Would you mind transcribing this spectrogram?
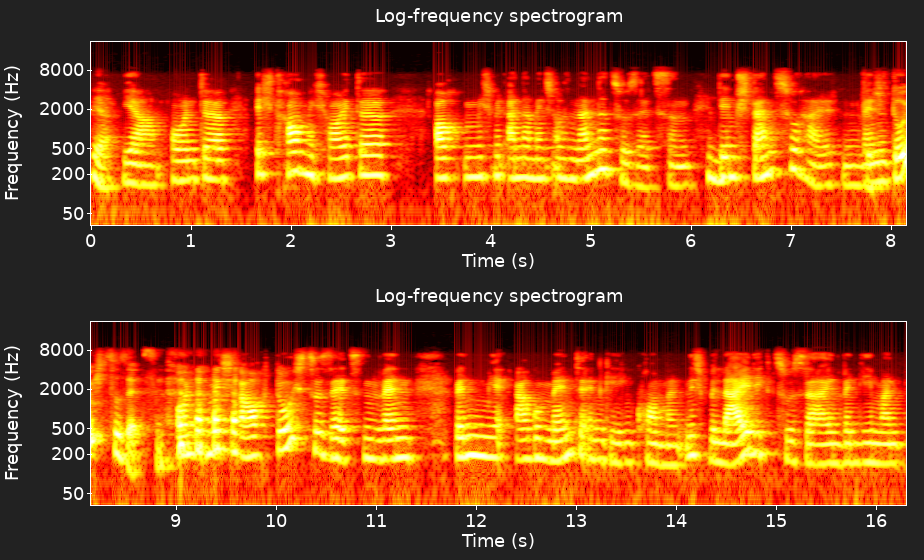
Ja. Ja, und äh, ich traue mich heute auch mich mit anderen Menschen auseinanderzusetzen, Mhm. dem standzuhalten, wenn, Dich durchzusetzen. und mich auch durchzusetzen, wenn, wenn mir Argumente entgegenkommen. Nicht beleidigt zu sein, wenn jemand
